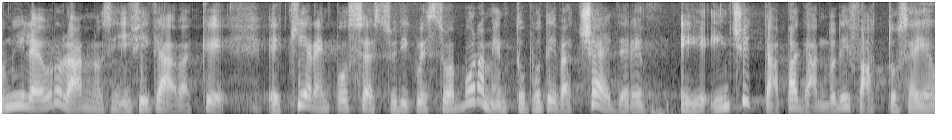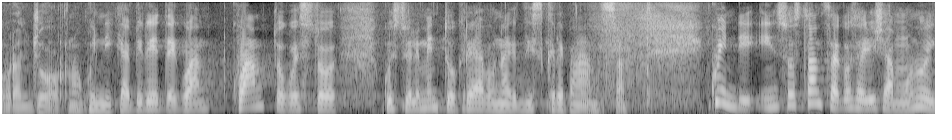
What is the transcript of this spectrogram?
2.000 euro l'anno significava che eh, chi era in possesso di questo abbonamento poteva accedere eh, in città pagando di fatto 6 euro al giorno, quindi capirete quanto questo, questo elemento creava una discrepanza. Quindi in sostanza cosa diciamo? Noi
